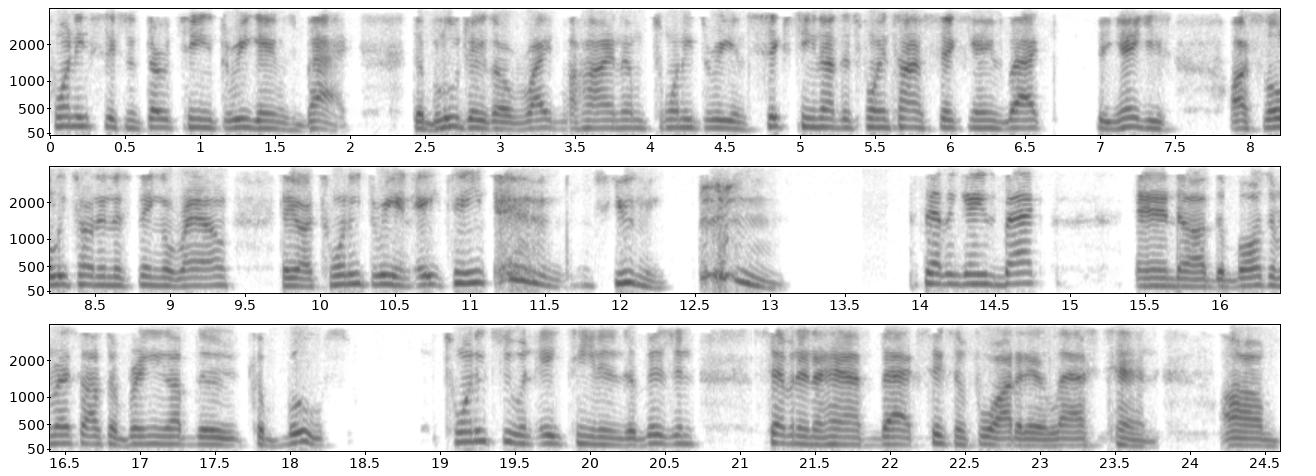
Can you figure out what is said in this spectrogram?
26 and 13, three games back. The Blue Jays are right behind them, 23 and 16 at this point in time, six games back. The Yankees are slowly turning this thing around. They are 23 and 18. excuse me. seven games back, and uh, the Boston Red Sox are bringing up the caboose, 22 and 18 in the division, seven and a half back, six and four out of their last ten. Um,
